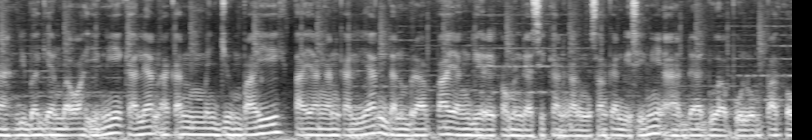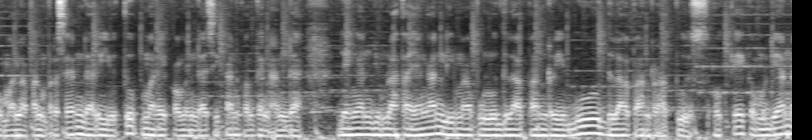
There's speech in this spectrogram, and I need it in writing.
Nah, di bagian bawah ini kalian akan menjumpai tayangan kalian dan berapa yang direkomendasikan. Kalau misalkan di sini ada 24,8% dari YouTube merekomendasikan konten Anda dengan jumlah tayangan 58.800. Oke, kemudian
